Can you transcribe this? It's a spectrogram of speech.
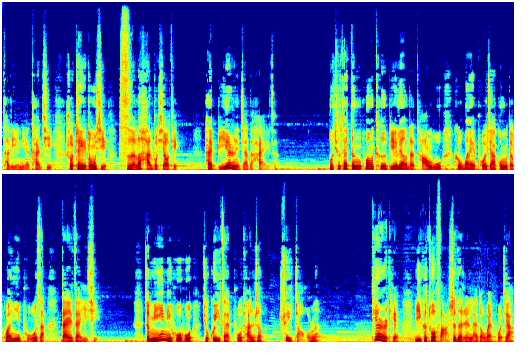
他连连叹气说：“这东西死了还不消停，害别人家的孩子。”我就在灯光特别亮的堂屋和外婆家供的观音菩萨待在一起，这迷迷糊糊就跪在蒲团上睡着了。第二天，一个做法事的人来到外婆家，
